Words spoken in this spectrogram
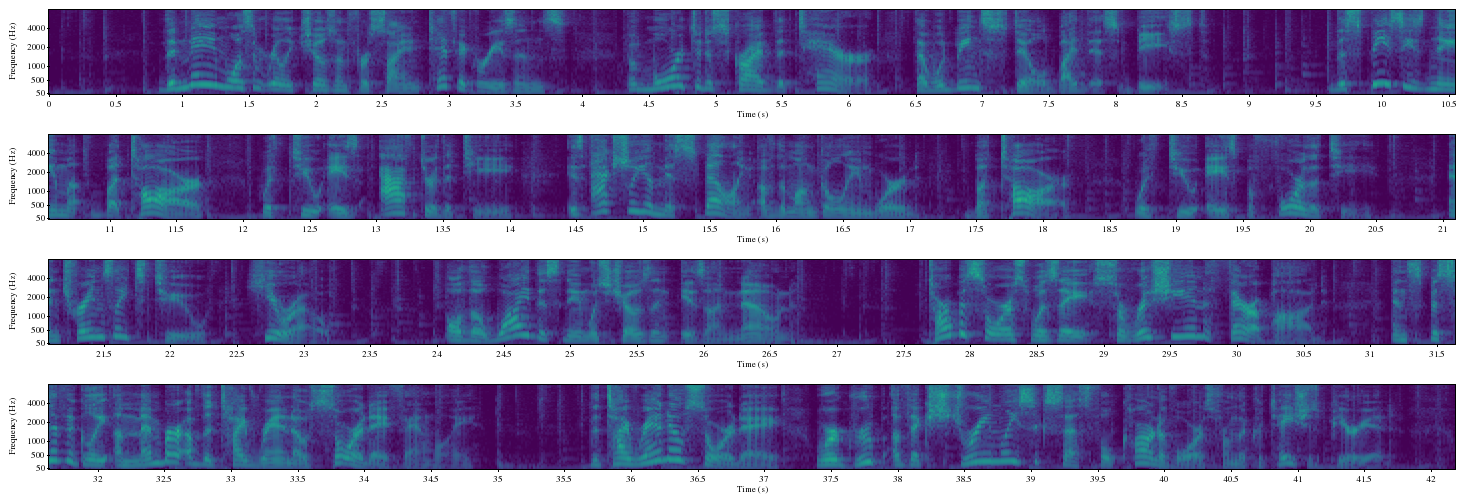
The name wasn't really chosen for scientific reasons, but more to describe the terror that would be instilled by this beast. The species name bataar, with two A's after the T, is actually a misspelling of the Mongolian word Baatar, with two A's before the T, and translates to hero, although why this name was chosen is unknown. Tarbosaurus was a Saurischian theropod, and specifically a member of the Tyrannosauridae family. The Tyrannosauridae were a group of extremely successful carnivores from the Cretaceous period,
